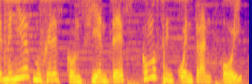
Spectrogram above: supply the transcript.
Bienvenidas mujeres conscientes, ¿cómo se encuentran hoy?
